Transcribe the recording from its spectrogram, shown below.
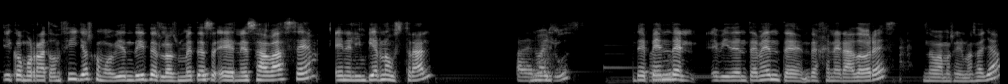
Y como ratoncillos, como bien dices, los metes en esa base, en el invierno austral, no hay luz. Dependen, evidentemente, de generadores, no vamos a ir más allá.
